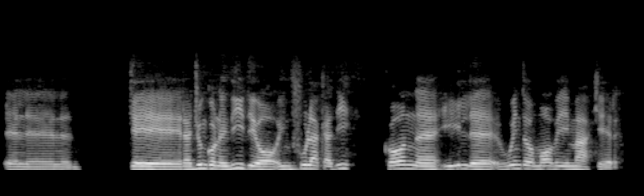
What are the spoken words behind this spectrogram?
il, che raggiungono i video in full hd con il window movie maker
